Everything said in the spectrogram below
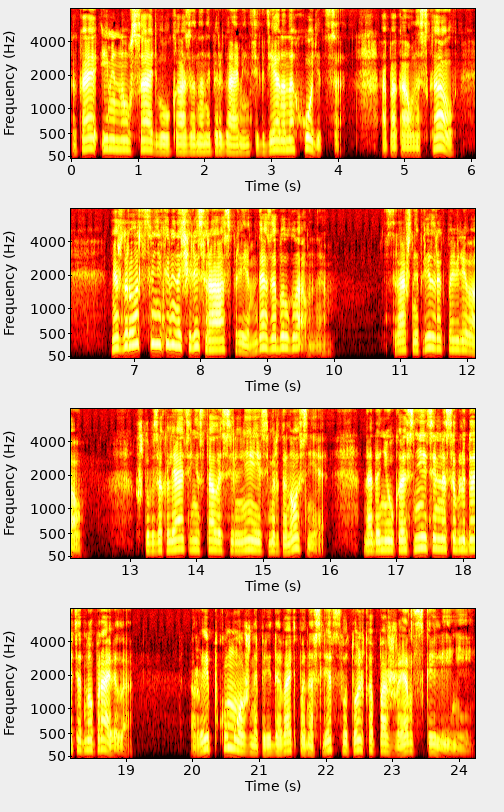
какая именно усадьба указана на пергаменте, где она находится. А пока он искал, между родственниками начались распри. Да, забыл главное. Страшный призрак повелевал. Чтобы заклятие не стало сильнее и смертоноснее, надо неукоснительно соблюдать одно правило — Рыбку можно передавать по наследству только по женской линии.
